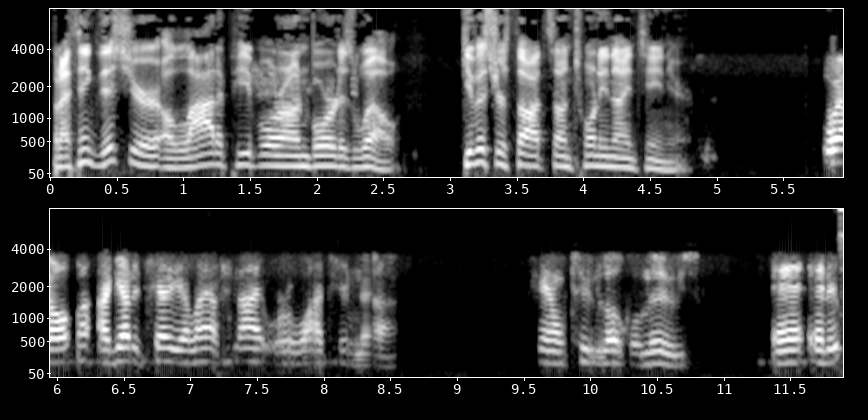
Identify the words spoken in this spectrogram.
but I think this year a lot of people are on board as well. Give us your thoughts on 2019 here. Well, I got to tell you, last night we're watching uh, Channel Two local news, and, and it,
